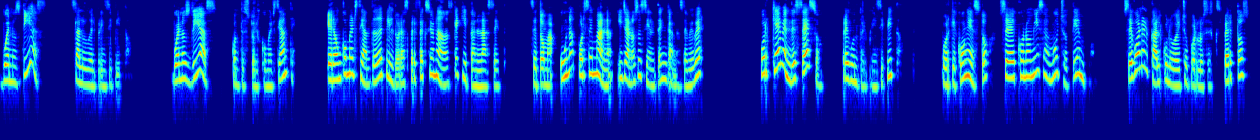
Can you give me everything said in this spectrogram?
Buenos días, saludó el principito. Buenos días, contestó el comerciante. Era un comerciante de píldoras perfeccionadas que quitan la sed. Se toma una por semana y ya no se sienten ganas de beber. ¿Por qué vendes eso? preguntó el principito. Porque con esto se economiza mucho tiempo. Según el cálculo hecho por los expertos,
